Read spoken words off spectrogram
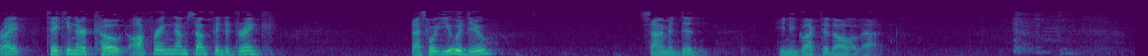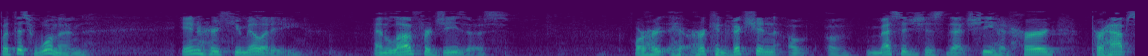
right? Taking their coat, offering them something to drink. That's what you would do. Simon didn't. He neglected all of that. But this woman, in her humility and love for Jesus, or her, her conviction of, of messages that she had heard, perhaps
